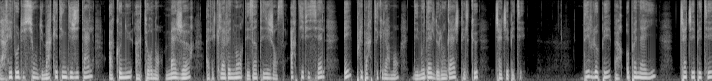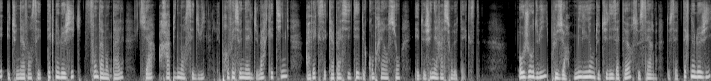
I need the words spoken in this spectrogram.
La révolution du marketing digital a connu un tournant majeur avec l'avènement des intelligences artificielles et plus particulièrement des modèles de langage tels que ChatGPT. Développé par OpenAI, ChatGPT est une avancée technologique fondamentale qui a rapidement séduit les professionnels du marketing avec ses capacités de compréhension et de génération de texte. Aujourd'hui, plusieurs millions d'utilisateurs se servent de cette technologie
